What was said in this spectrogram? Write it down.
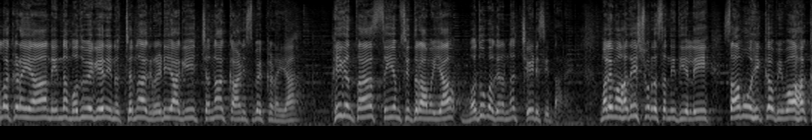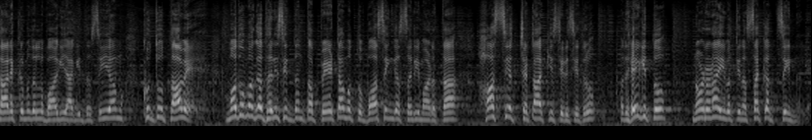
ಅಲ್ಲ ಕಣಯ್ಯ, ನಿನ್ನ ಮದುವೆಗೆ ನೀನು ಚೆನ್ನಾಗಿ ರೆಡಿಯಾಗಿ ಚೆನ್ನಾಗಿ ಕಾಣಿಸ್ಬೇಕು ಕಣಯ್ಯ. ಹೀಗಂತ ಸಿ ಎಂ ಸಿದ್ದರಾಮಯ್ಯ ಮದುಮಗನನ್ನ ಛೇಡಿಸಿದ್ದಾರೆ. ಮಲೆ ಮಹದೇಶ್ವರ ಸನ್ನಿಧಿಯಲ್ಲಿ ಸಾಮೂಹಿಕ ವಿವಾಹ ಕಾರ್ಯಕ್ರಮದಲ್ಲಿ ಭಾಗಿಯಾಗಿದ್ದ ಸಿಎಂ ಖುದ್ದು ತಾವೇ ಮದುಮಗ ಧರಿಸಿದ್ದಂಥ ಪೇಟ ಮತ್ತು ಬಾಸಿಂಗ ಸರಿ ಮಾಡುತ್ತಾ ಹಾಸ್ಯ ಚಟಾಕಿ ಸಿಡಿಸಿದ್ರು. ಅದು ಹೇಗಿತ್ತು? ನೋಡೋಣ ಇವತ್ತಿನ ಸಖತ್ ಸೀನ್ನಲ್ಲಿ.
